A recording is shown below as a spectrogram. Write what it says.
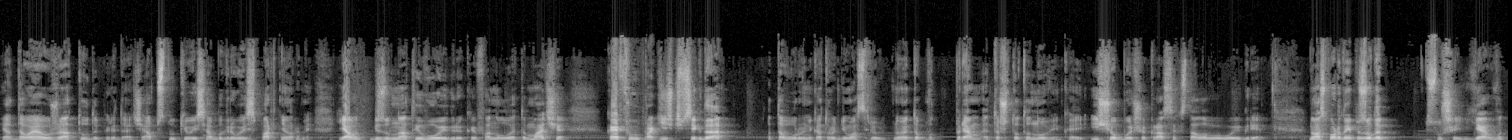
и отдавая уже оттуда передачи, обстукиваясь, обыгрываясь с партнерами. Я вот безумно от его игры кайфанул в этом матче. Кайфую практически всегда от того уровня, который демонстрирует, но это вот прям это что-то новенькое. Еще больше красок стало в его игре. Ну а спорные эпизоды, слушай, я вот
